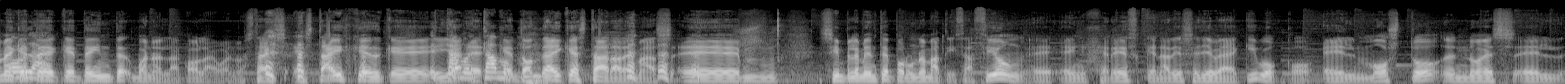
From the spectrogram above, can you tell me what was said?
perdóname cola. que te, que te inter- Bueno, en la cola, bueno, estáis, estáis que, ya- eh, estamos. que donde hay que estar, además. Eh, simplemente por una matización. Eh, en Jerez, que nadie se lleve a equívoco, el mosto no es el,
